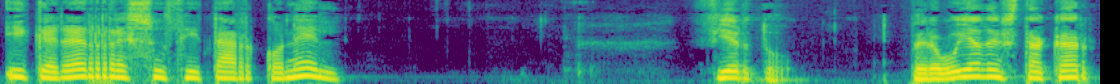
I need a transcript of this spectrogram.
y querer resucitar con él. Cierto, pero voy a destacar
